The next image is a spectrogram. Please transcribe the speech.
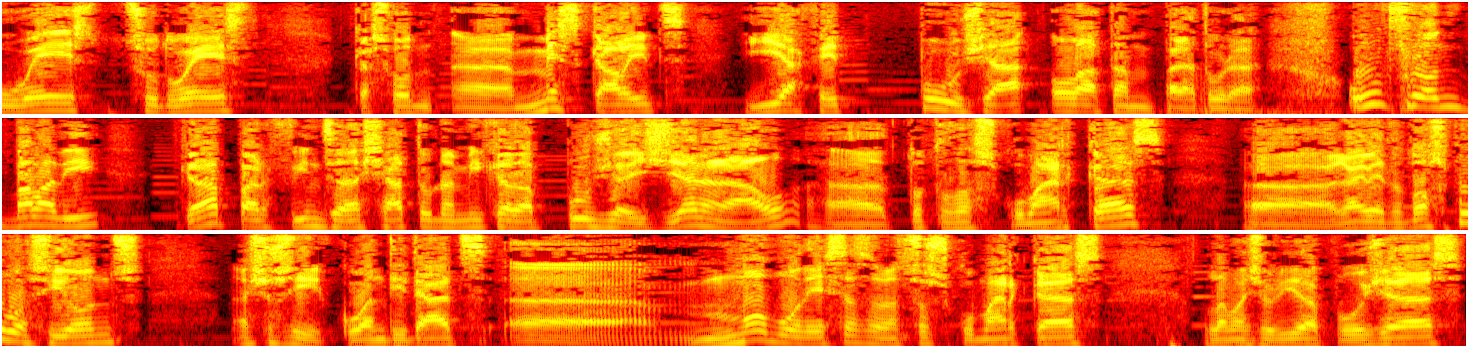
oest, sud-oest, que són uh, més càlids i ha fet pujar la temperatura. Un front, val a dir, que per fi ens ha deixat una mica de puja general a totes les comarques, a gairebé totes les poblacions, això sí, quantitats eh, molt modestes a les nostres comarques, la majoria de pluges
